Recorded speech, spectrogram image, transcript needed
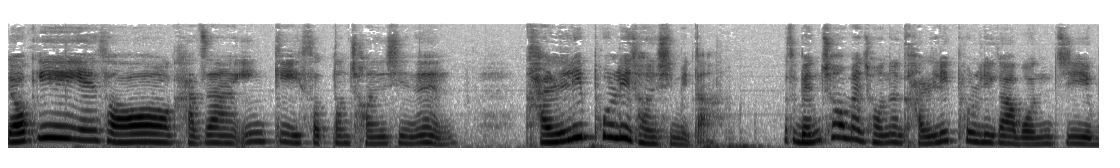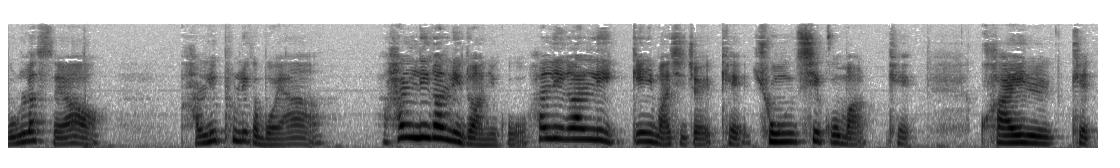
여기에서 가장 인기 있었던 전시는 갈리폴리 전시입니다. 그래서 맨 처음에 저는 갈리폴리가 뭔지 몰랐어요. 갈리폴리가 뭐야? 할리갈리도 아니고 할리갈리 게임 아시죠? 이렇게 종 치고 막 이렇게 과일 이렇게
